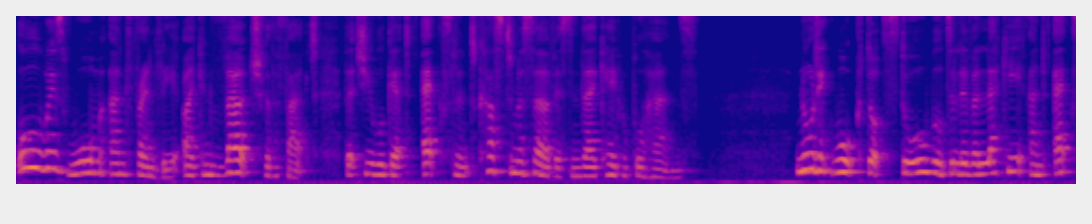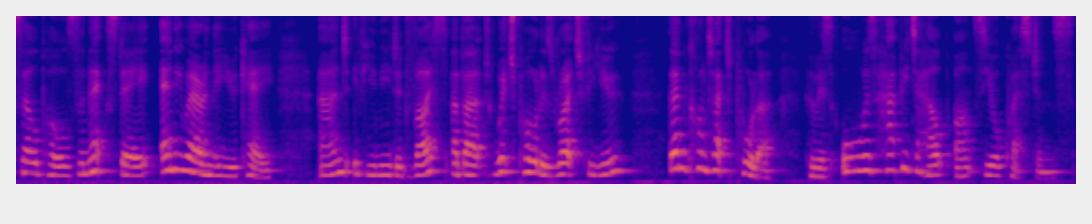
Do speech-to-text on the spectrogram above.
Always warm and friendly, I can vouch for the fact that you will get excellent customer service in their capable hands. NordicWalk.store will deliver Leki and Exel poles the next day anywhere in the UK, and if you need advice about which pole is right for you, then contact Paula, who is always happy to help answer your questions.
